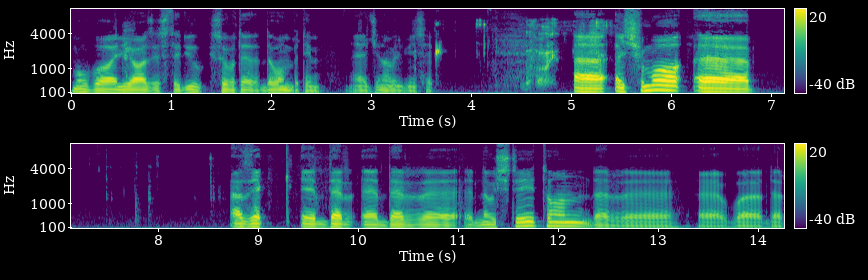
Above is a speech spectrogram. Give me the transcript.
موبایل یا از استودیو صحبت دوام بتیم جناب البین شما از یک در در نوشته تان در و در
